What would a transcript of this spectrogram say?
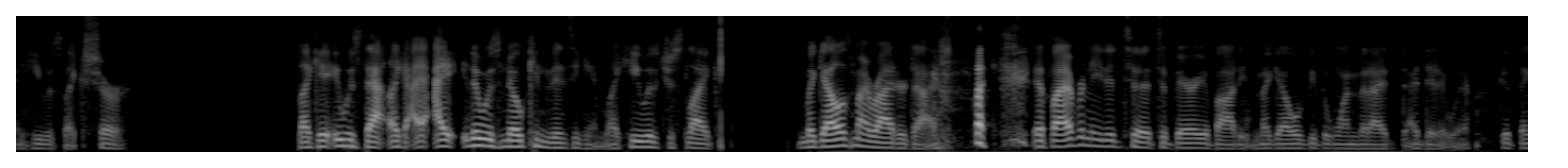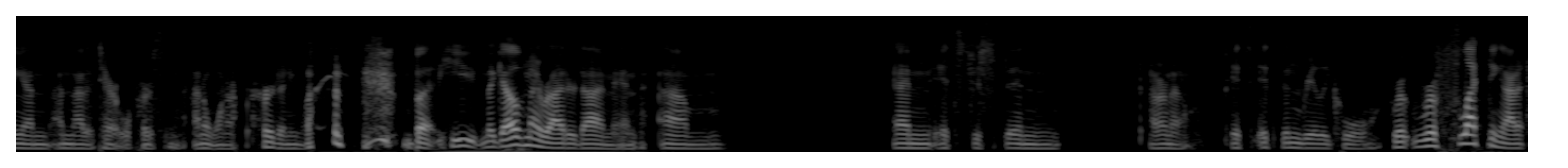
And he was like, "Sure." Like it, it was that like I, I there was no convincing him. Like he was just like Miguel is my ride or die. like if I ever needed to to bury a body, Miguel would be the one that I I did it with. Good thing I'm I'm not a terrible person. I don't want to hurt anyone. but he Miguel's my ride or die, man. Um and it's just been I don't know it's it's been really cool Re- reflecting on it.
